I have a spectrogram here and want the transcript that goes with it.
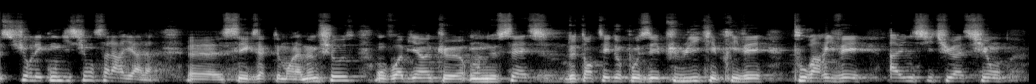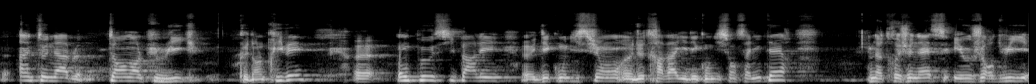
sur les conditions salariales, c'est exactement la même chose. On voit bien qu'on ne cesse de tenter d'opposer public et privé pour arriver à une situation intenable tant dans le public que dans le privé. Euh, on peut aussi parler euh, des conditions euh, de travail et des conditions sanitaires. Notre jeunesse est aujourd'hui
